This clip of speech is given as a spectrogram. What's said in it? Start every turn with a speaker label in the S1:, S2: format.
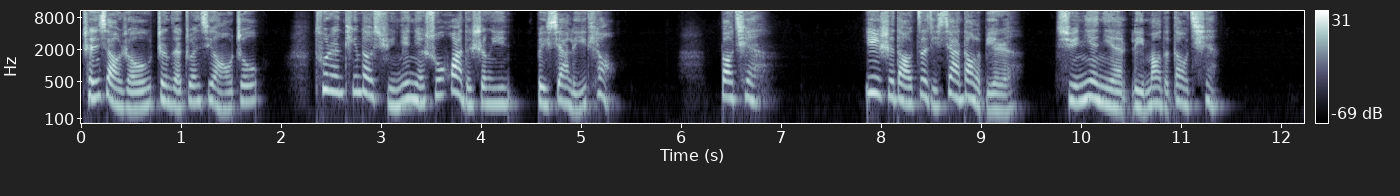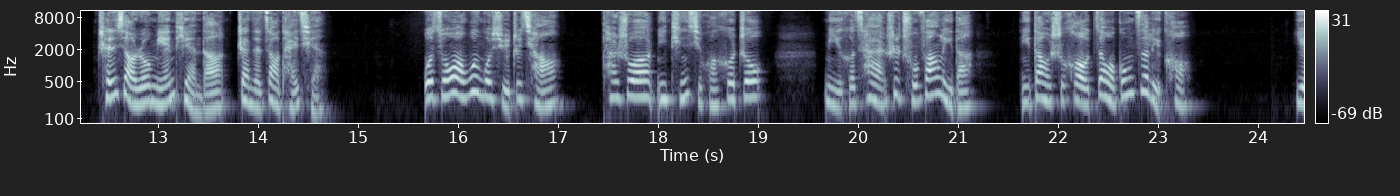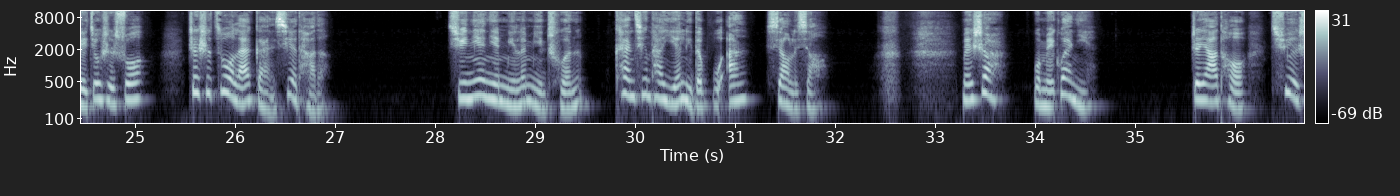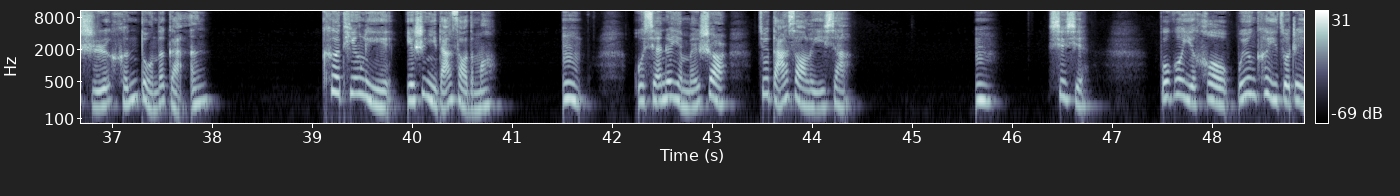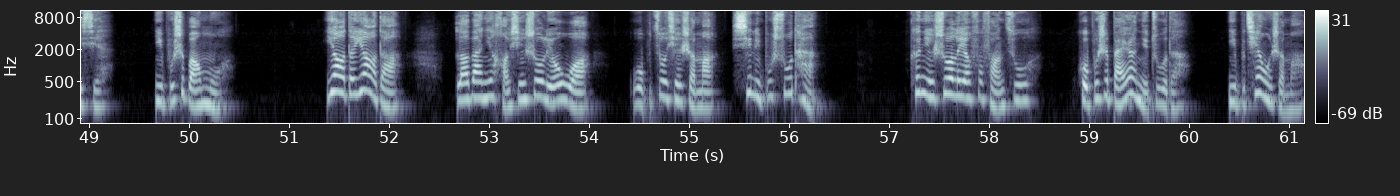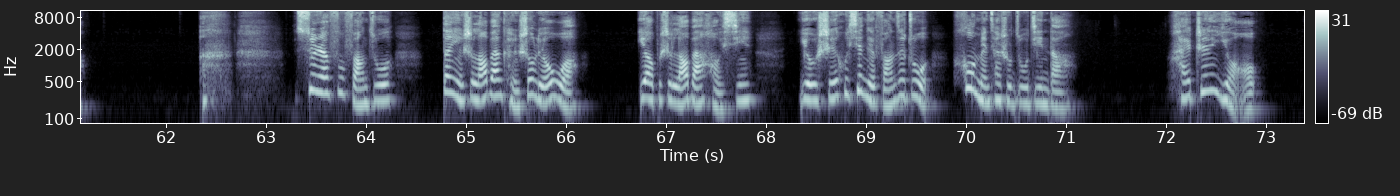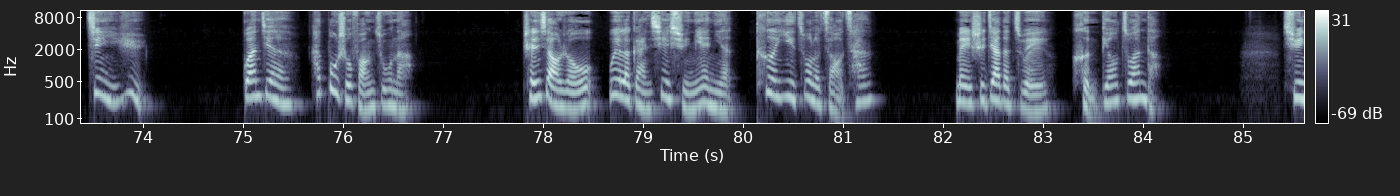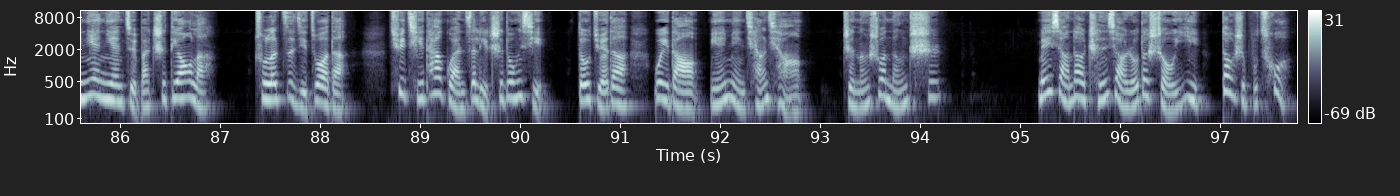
S1: 陈小柔正在专心熬粥，突然听到许念念说话的声音，被吓了一跳。抱歉，意识到自己吓到了别人，许念念礼貌的道歉。陈小柔腼腆的站在灶台前。我昨晚问过许志强，他说你挺喜欢喝粥，米和菜是厨房里的，你到时候在我工资里扣。也就是说，这是做来感谢他的。许念念抿了抿唇，看清他眼里的不安，笑了笑：“ 没事儿，我没怪你。这丫头确实很懂得感恩。客厅里也是你打扫的吗？嗯，我闲着也没事儿，就打扫了一下。嗯，谢谢。不过以后不用刻意做这些，你不是保姆。要的，要的。老板，你好心收留我，我不做些什么，心里不舒坦。”可你说了要付房租，我不是白让你住的，你不欠我什么。虽然付房租，但也是老板肯收留我。要不是老板好心，有谁会先给房子住，后面才收租金的？还真有，禁欲，关键还不收房租呢。陈小柔为了感谢许念念，特意做了早餐。美食家的嘴很刁钻的，许念念嘴巴吃刁了。除了自己做的，去其他馆子里吃东西都觉得味道勉勉强强，只能说能吃。没想到陈小柔的手艺倒是不错，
